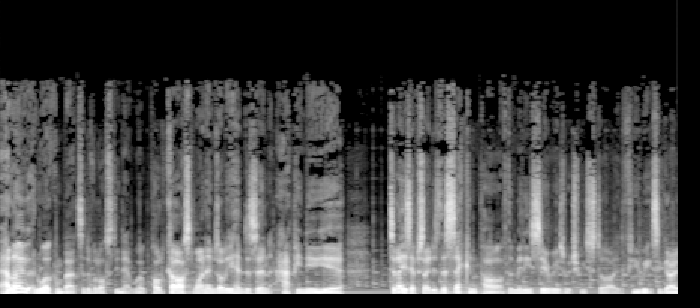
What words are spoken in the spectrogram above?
Hello and welcome back to the Velocity Network podcast. My name is Ollie Henderson. Happy New Year. Today's episode is the second part of the mini series which we started a few weeks ago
